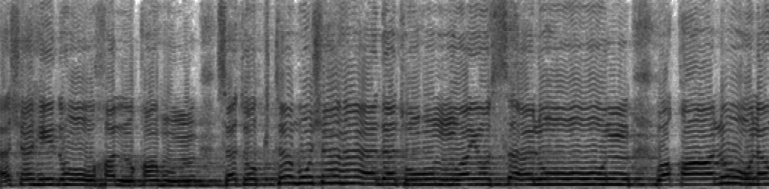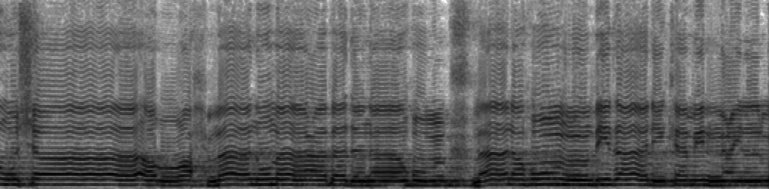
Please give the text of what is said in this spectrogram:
أشهدوا خلقهم ستكتب شهادتهم ويسألون. وقالوا لو شاء الرحمن ما عبدناهم ما لهم بذلك من علم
